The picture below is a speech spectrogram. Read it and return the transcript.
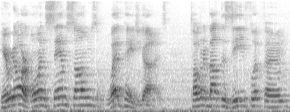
Here we are on Samsung's webpage, guys talking about the Z flip phone.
